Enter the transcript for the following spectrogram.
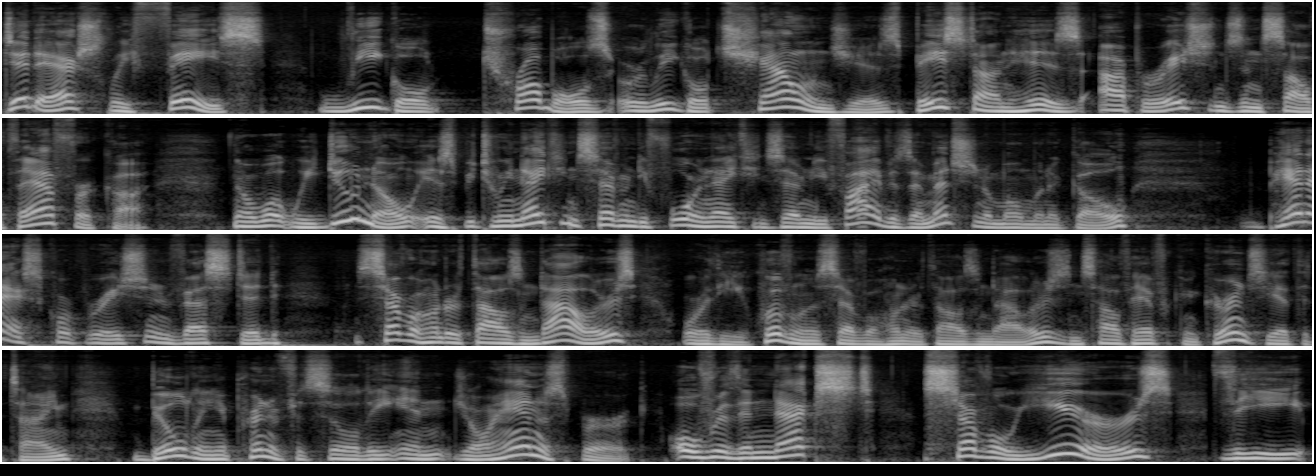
did actually face legal troubles or legal challenges based on his operations in South Africa. Now, what we do know is between 1974 and 1975, as I mentioned a moment ago, Panax Corporation invested several hundred thousand dollars, or the equivalent of several hundred thousand dollars in South African currency at the time, building a printing facility in Johannesburg. Over the next several years, the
